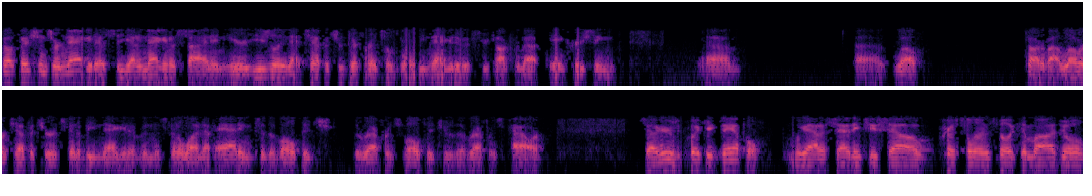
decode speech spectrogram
coefficients are negative, so you got a negative sign in here. Usually that temperature differential is going to be negative if you're talking about increasing, um, uh, well, talk about lower temperature, it's going to be negative, and it's going to wind up adding to the voltage, the reference voltage or the reference power. So here's a quick example. We got a 72-cell crystalline silicon module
